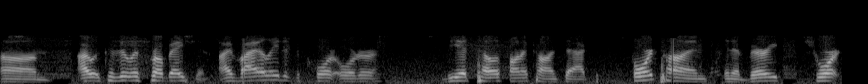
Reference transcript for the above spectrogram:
um, I because it was probation. I violated the court order via telephonic contact four times in a very short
